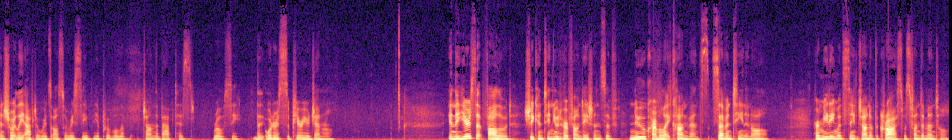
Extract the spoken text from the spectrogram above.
and shortly afterwards also received the approval of John the Baptist Rossi the order's superior general. In the years that followed, she continued her foundations of new Carmelite convents, 17 in all. Her meeting with St. John of the Cross was fundamental.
